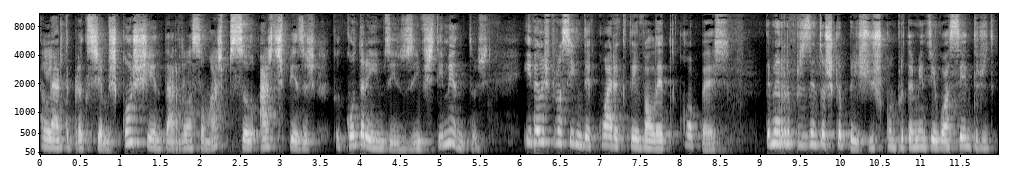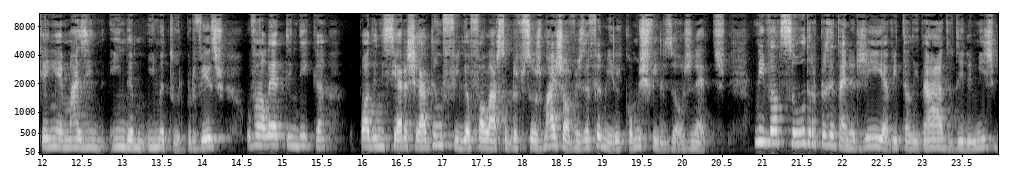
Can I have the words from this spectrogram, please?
alerta para que sejamos conscientes em relação às, pessoas, às despesas que contraímos e dos investimentos. E vamos para o signo de Aquário, que tem valete de copas. Também representa os caprichos os comportamentos egocêntricos de quem é mais ainda imaturo. Por vezes, o valete indica pode iniciar a chegada de um filho ou falar sobre as pessoas mais jovens da família, como os filhos ou os netos. A nível de saúde, representa a energia, a vitalidade, o dinamismo,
